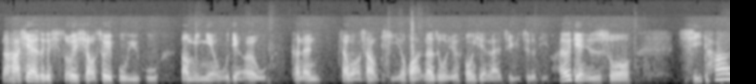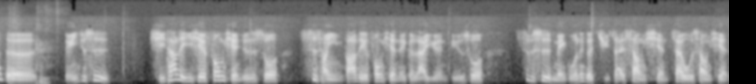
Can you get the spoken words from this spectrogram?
那它现在这个所谓小碎步预估到明年五点二五，可能再往上提的话，那是我觉得风险来自于这个地方。还有一点就是说，其他的等于就是其他的一些风险，就是说市场引发的一个风险的一个来源，比如说是不是美国那个举债上限、债务上限。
